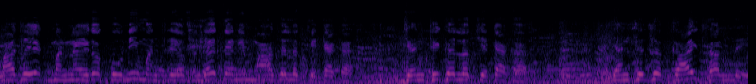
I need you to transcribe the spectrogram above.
माझं एक म्हणणं आहे का कोणी मंत्री असू त्यांनी माझं लक्ष टाका. जनतेकडे लक्ष टाका. जनतेचं काय चाललंय?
